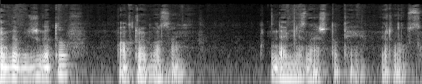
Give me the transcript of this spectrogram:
Когда будешь готов, открой глаза. Дай мне знать, что ты вернулся.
